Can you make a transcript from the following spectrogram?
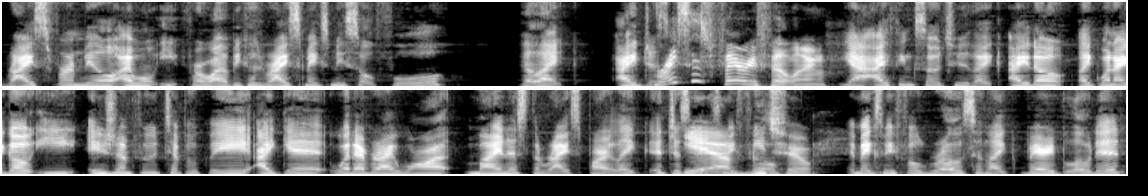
rice for a meal, I won't eat for a while because rice makes me so full that, like, I just Rice is very filling. Yeah, I think so too. Like, I don't like when I go eat Asian food. Typically, I get whatever I want minus the rice part. Like, it just yeah, makes me me feel too. it makes me feel gross and like very bloated.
